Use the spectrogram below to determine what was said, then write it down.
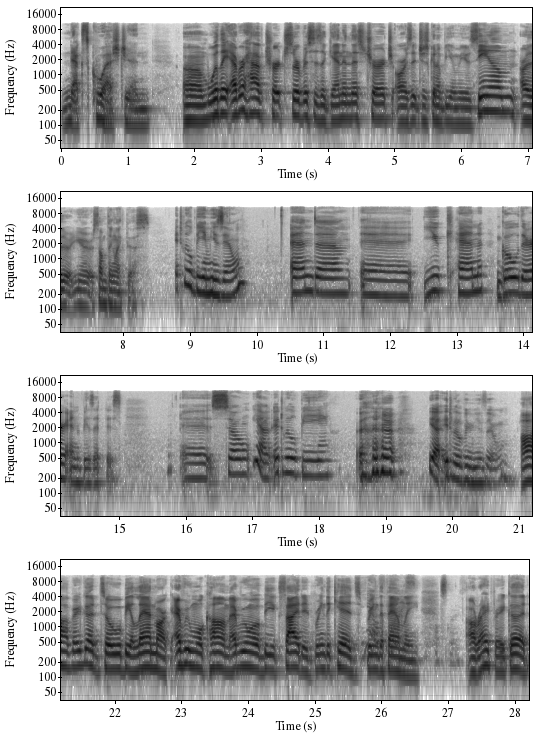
next question. Um, will they ever have church services again in this church, or is it just going to be a museum, or you know, something like this? It will be a museum, and um, uh, you can go there and visit this. Uh, so yeah, it will be. yeah, it will be museum. Ah, very good. So it will be a landmark. Everyone will come. Everyone will be excited. Bring the kids. Bring Yeah, the family. All right, very good.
